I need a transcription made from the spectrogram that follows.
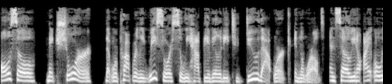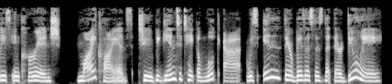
also make sure that we're properly resourced so we have the ability to do that work in the world. And so, you know, I always encourage my clients to begin to take a look at within their businesses that they're doing,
